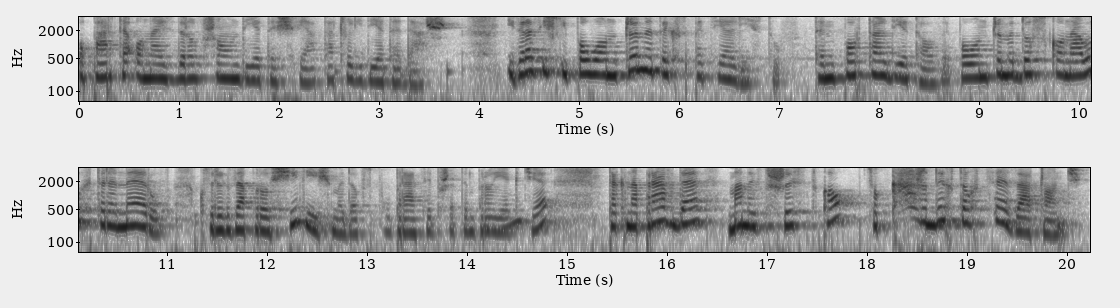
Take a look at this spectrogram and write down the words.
oparte o najzdrowszą dietę świata, czyli dietę DASH. I teraz, jeśli połączymy tych specjalistów, ten portal dietowy, połączymy doskonałych trenerów, których zaprosiliśmy do współpracy przy tym projekcie, tak naprawdę mamy wszystko, co każdy, kto chce zacząć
